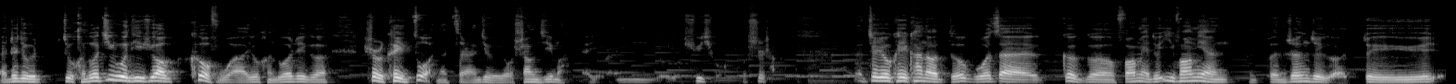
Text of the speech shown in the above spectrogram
哎，这就就很多技术问题需要克服啊，有很多这个事儿可以做，那自然就有商机嘛，哎有人有需求，有市场。这就可以看到德国在各个方面，就一方面本身这个对于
